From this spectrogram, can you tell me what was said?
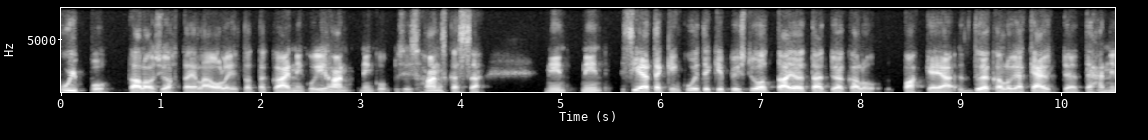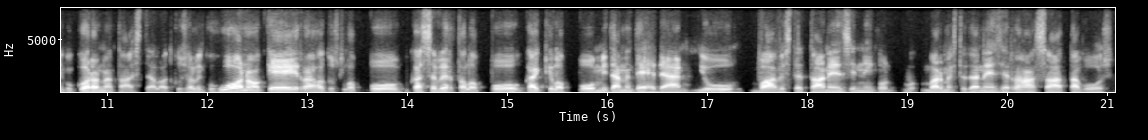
huipputalousjohtajilla oli, totta kai niin kuin ihan niin kuin, siis hanskassa, niin, niin sieltäkin kuitenkin pystyy ottaa joitain työkalupakkeja, työkaluja käyttöön tähän niin kuin koronataisteluun. Et kun se oli niin kuin huono, okei, okay, rahoitus loppuu, kassavirta loppuu, kaikki loppuu, mitä me tehdään, juu, vahvistetaan ensin, niin kuin, varmistetaan ensin rahan saatavuus,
